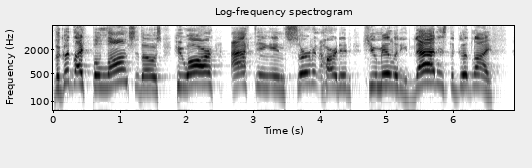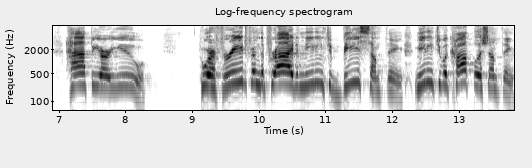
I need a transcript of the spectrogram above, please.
The good life belongs to those who are acting in servant hearted humility. That is the good life. Happy are you who are freed from the pride of needing to be something, needing to accomplish something,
